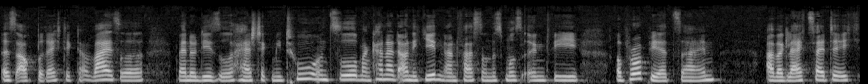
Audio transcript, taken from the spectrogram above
es auch berechtigterweise, wenn du dir so Hashtag MeToo und so, man kann halt auch nicht jeden anfassen und es muss irgendwie appropriate sein. Aber gleichzeitig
